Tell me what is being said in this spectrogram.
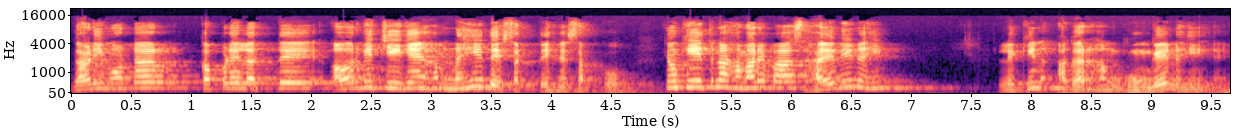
गाड़ी, मोटर, कपड़े, लत्ते और भी चीज़ें हम नहीं दे सकते हैं सबको, क्योंकि इतना हमारे पास है भी नहीं। लेकिन अगर हम गूँगे नहीं हैं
